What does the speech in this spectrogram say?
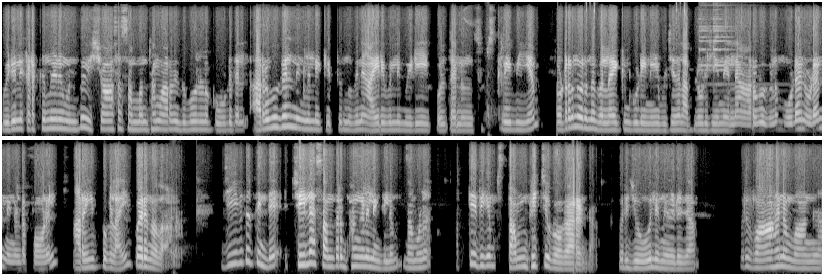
വീഡിയോയിൽ കിടക്കുന്നതിന് മുൻപ് വിശ്വാസ സംബന്ധമാർന്ന ഇതുപോലുള്ള കൂടുതൽ അറിവുകൾ നിങ്ങളിലേക്ക് എത്തുന്നതിന് ആയിരവല്ലി മീഡിയ ഇപ്പോൾ തന്നെ ഒന്ന് സബ്സ്ക്രൈബ് ചെയ്യാം. തുടർന്ന് വരുന്ന ബെല്ലൈക്കൺ കൂടി എനേബിൾ ചെയ്താൽ അപ്ലോഡ് ചെയ്യുന്ന എല്ലാ അറിവുകളും ഉടൻ ഉടൻ നിങ്ങളുടെ ഫോണിൽ അറിയിപ്പുകളായി വരുന്നതാണ്. ജീവിതത്തിന്റെ ചില സന്ദർഭങ്ങളിലെങ്കിലും നമ്മൾ അത്യധികം സ്തംഭിച്ചു പോകാറുണ്ട്. ഒരു ജോലി നേടുക ഒരു വാഹനം വാങ്ങുക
